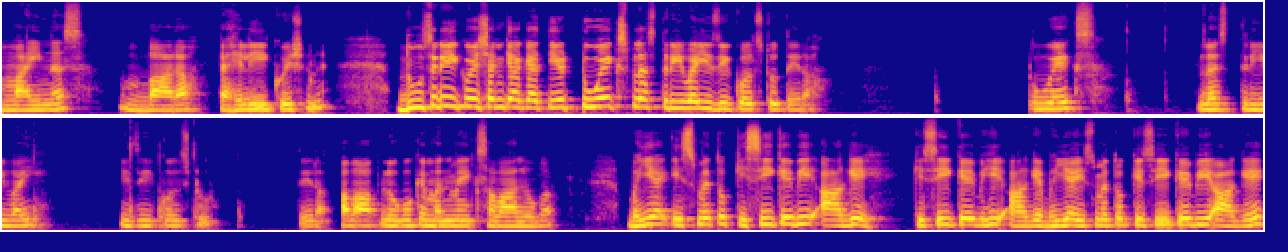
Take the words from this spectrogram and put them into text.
minus बारह। पहली इक्वेशन है। दूसरी इक्वेशन क्या कहती है? Two x plus three y is equals to तेरह। Two x plus three y is equals to तेरह। अब आप लोगों के मन में एक सवाल होगा, भैया इसमें तो किसी के भी आगे, किसी के भी आगे, भैया इसमें तो किसी के भी आगे,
